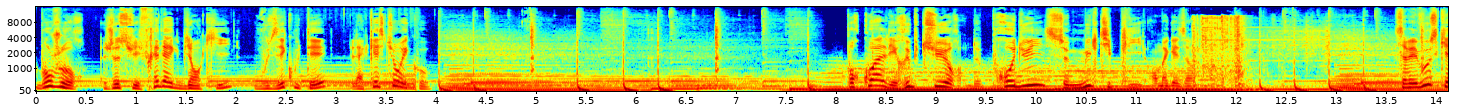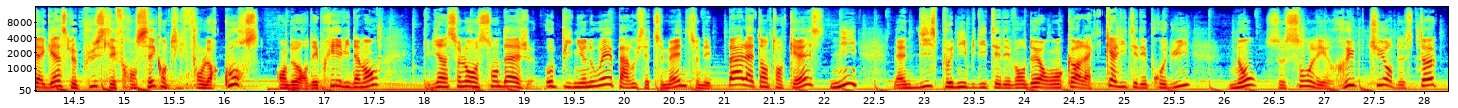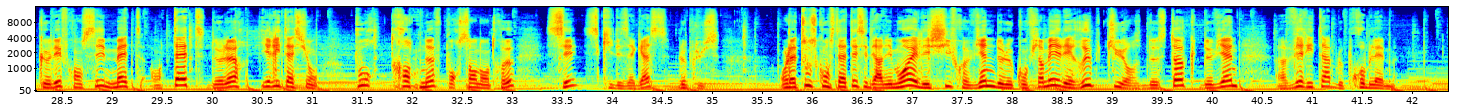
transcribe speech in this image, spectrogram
Bonjour, je suis Frédéric Bianchi, vous écoutez la question écho. Pourquoi les ruptures de produits se multiplient en magasin? Savez-vous ce qui agace le plus les Français quand ils font leurs courses, en dehors des prix évidemment eh bien, selon un sondage OpinionWay paru cette semaine, ce n'est pas l'attente en caisse, ni la disponibilité des vendeurs ou encore la qualité des produits. Non, ce sont les ruptures de stock que les Français mettent en tête de leur irritation. Pour 39% d'entre eux, c'est ce qui les agace le plus. On l'a tous constaté ces derniers mois et les chiffres viennent de le confirmer, les ruptures de stock deviennent un véritable problème.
